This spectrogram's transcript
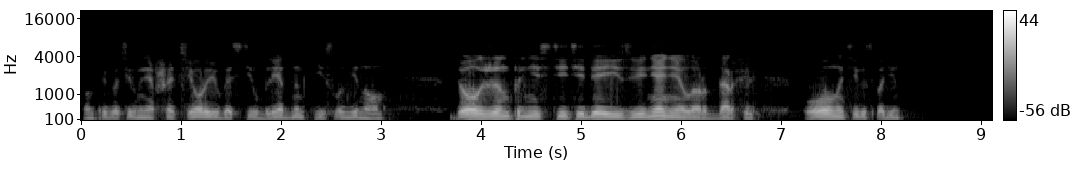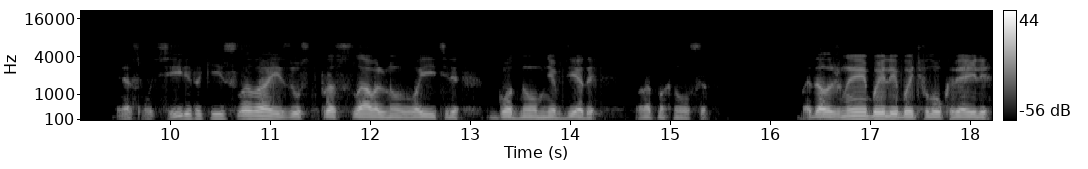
Он пригласил меня в шатер и угостил бледным кислым вином. Должен принести тебе извинения, лорд Дарфиль. Полноте, господин. Меня смутили такие слова из уст прославленного воителя, годного мне в деды. Он отмахнулся. Мы должны были быть в Луквейле.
